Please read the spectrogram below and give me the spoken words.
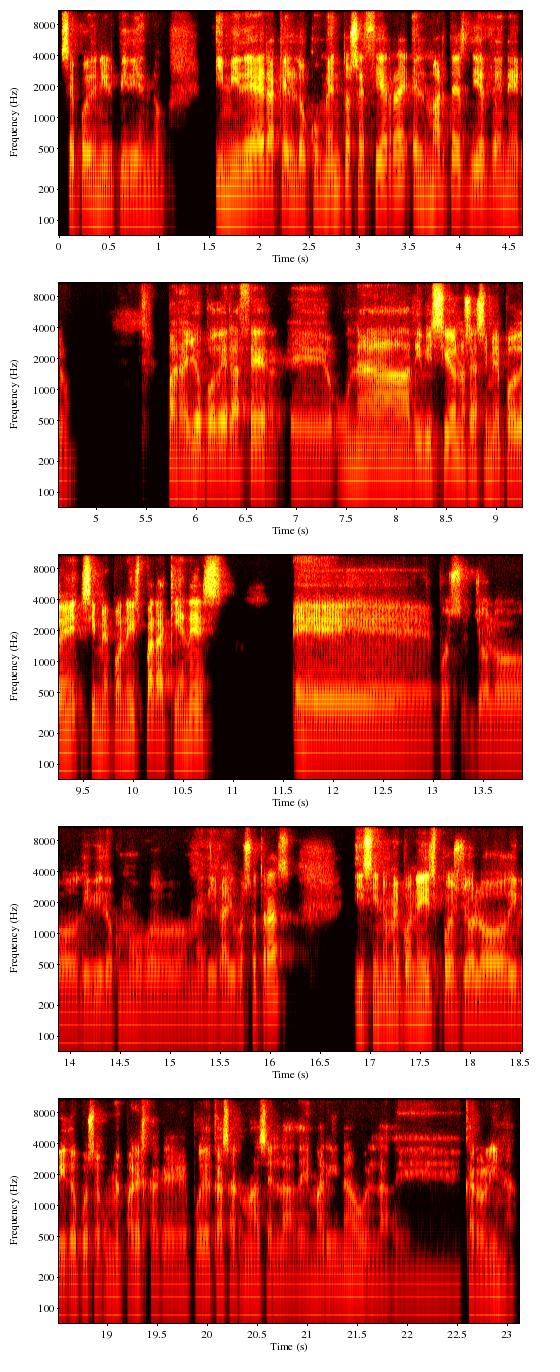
se pueden ir pidiendo. Y mi idea era que el documento se cierre el martes 10 de enero para yo poder hacer eh, una división, o sea, si me, podéis, si me ponéis para quién es eh, pues yo lo divido como me digáis vosotras. Y si no me ponéis, pues yo lo divido pues según me parezca que puede casar más en la de Marina o en la de Carolina.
